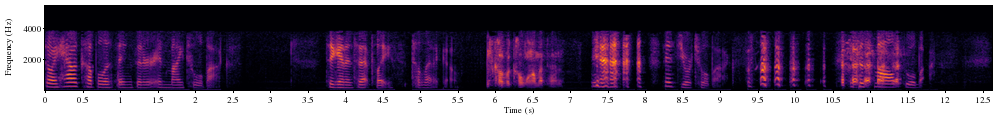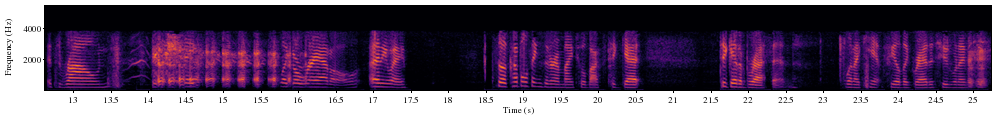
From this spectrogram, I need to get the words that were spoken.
so I have a couple of things that are in my toolbox to get into that place to let it go. It's called a Klonopin. That's your toolbox. it's a small toolbox. It's round. It shakes like a rattle. Anyway, so a couple of things that are in my toolbox to get to get a breath in when I can't feel the gratitude when I'm Mhm. just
